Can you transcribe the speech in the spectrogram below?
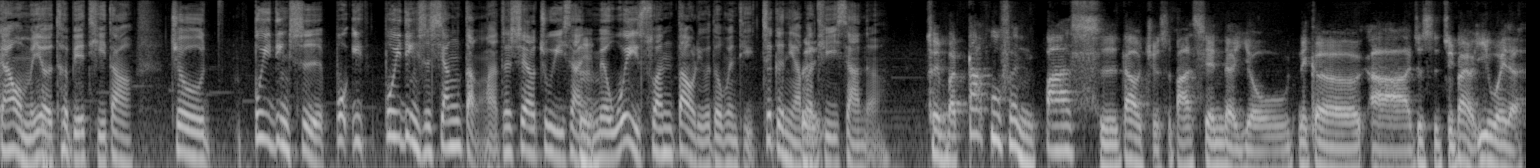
刚刚我们有特别提到，就不一定是不一不一定是相等啊，但是要注意一下有没有胃酸倒流的问题，这个你要不要提一下呢？所以把大部分八十到九十八先的有那个啊，就是嘴巴有异味的，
